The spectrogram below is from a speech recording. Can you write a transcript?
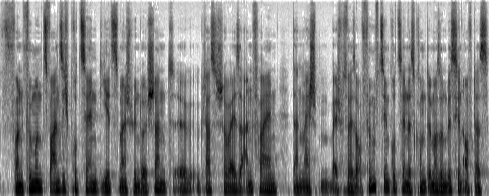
von 25 Prozent, die jetzt zum Beispiel in Deutschland äh, klassischerweise anfallen, dann beispielsweise auf 15 Prozent. Das kommt immer so ein bisschen auf das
